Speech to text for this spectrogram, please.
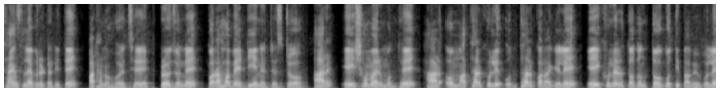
সায়েন্স ল্যাবরেটরিতে পাঠানো হয়েছে। প্রয়োজনে করা হবে ডিএনএ টেস্টও। আর এই সময়ের মধ্যে হাড় ও মাথার খুলি উদ্ধার করা গেলে এই খুনের তদন্ত গতি পাবে বলে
